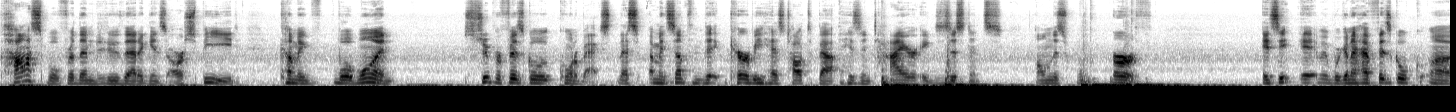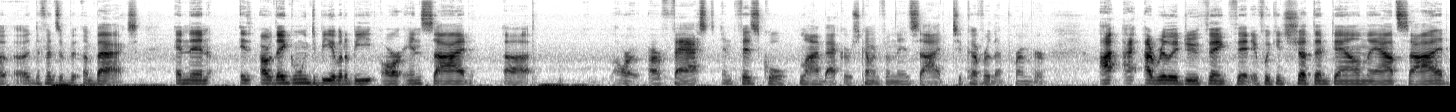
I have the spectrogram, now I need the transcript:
possible for them to do that against our speed? Coming well, one super physical cornerbacks. That's I mean something that Kirby has talked about his entire existence on this earth. It's it, we're going to have physical uh, uh, defensive backs, and then is, are they going to be able to beat our inside, uh, our our fast and physical linebackers coming from the inside to cover that perimeter? I, I, I really do think that if we can shut them down the outside,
